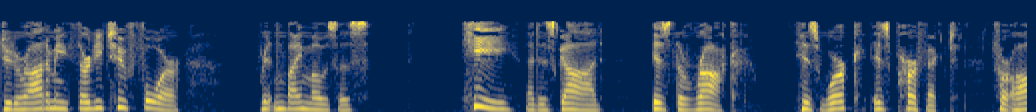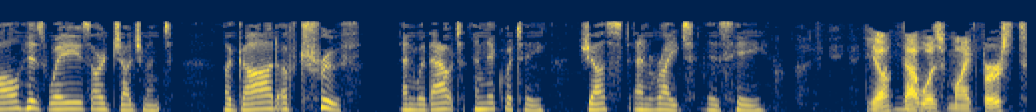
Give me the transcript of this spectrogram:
Deuteronomy 32:4, written by Moses. He, that is God, is the rock. His work is perfect, for all his ways are judgment. A God of truth and without iniquity, just and right is he. Yeah, that was my first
